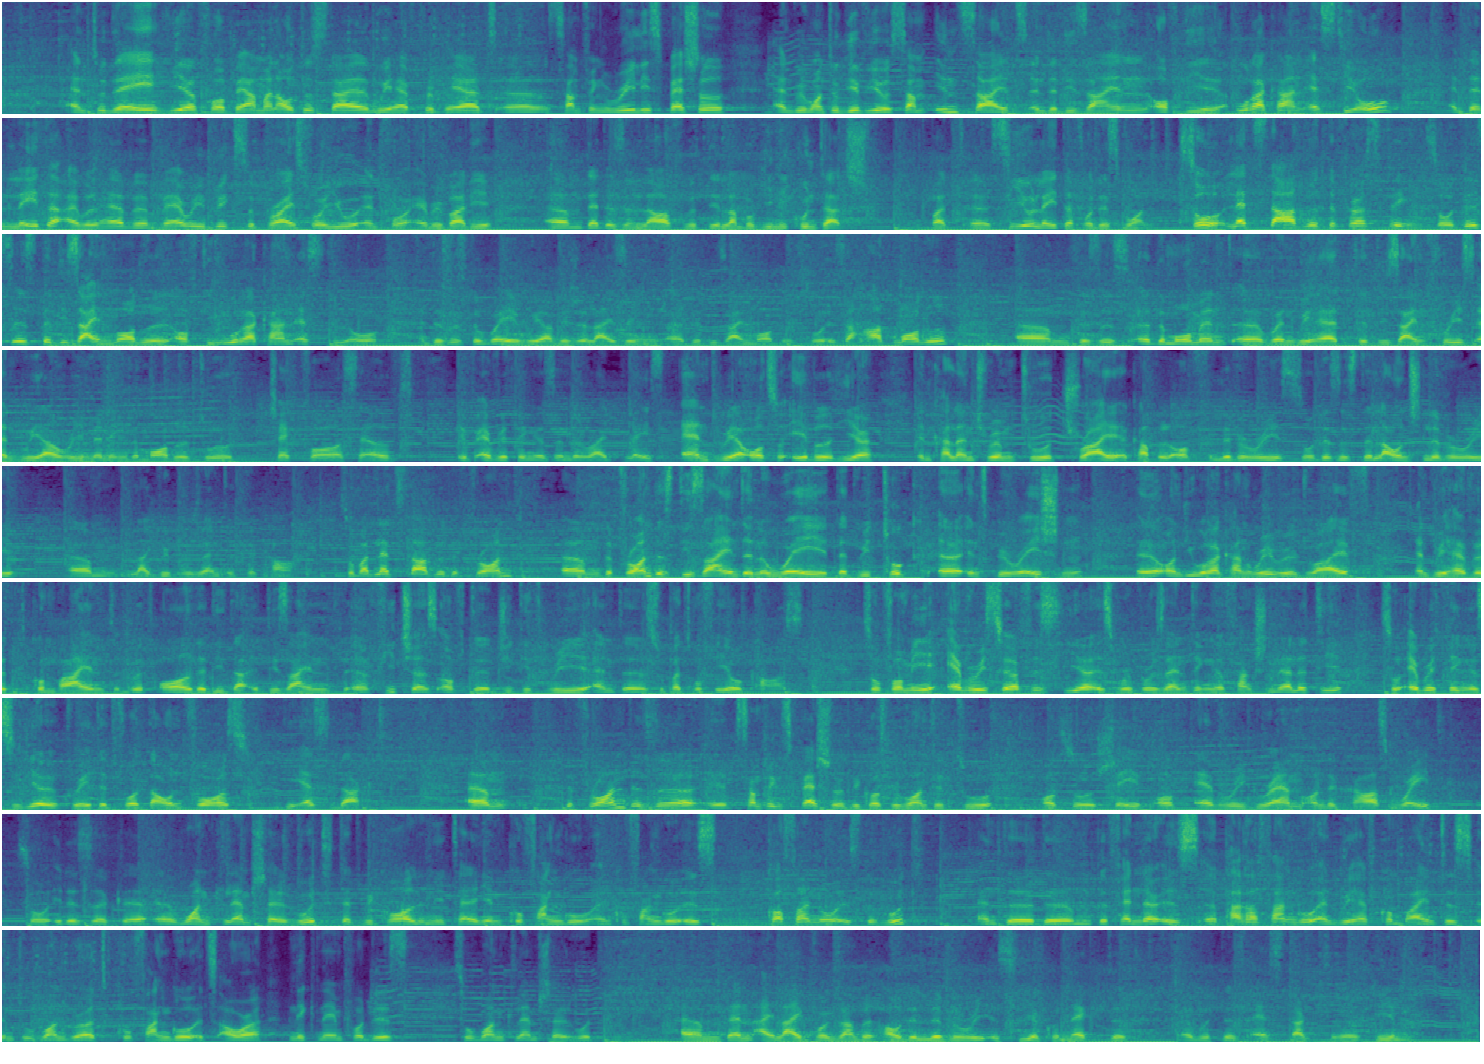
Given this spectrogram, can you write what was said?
And today here for Berman Auto Style we have prepared uh, something really special and we want to give you some insights in the design of the Huracan STO and then later I will have a very big surprise for you and for everybody um, that is in love with the Lamborghini Countach but uh, see you later for this one. So let's start with the first thing. So this is the design model of the Huracan STO and this is the way we are visualizing uh, the design model. So it's a hard model. Um, this is uh, the moment uh, when we had the design freeze and we are remilling the model to check for ourselves if everything is in the right place. And we are also able here in Color and Trim to try a couple of liveries. So this is the lounge livery um, like we presented the car. So, but let's start with the front. Um, the front is designed in a way that we took uh, inspiration uh, on the Huracan rear-wheel drive and we have it combined with all the de design uh, features of the GT3 and the Super Trofeo cars. So for me, every surface here is representing a functionality. So everything is here created for downforce, the S-duct. Um, the front is uh, something special because we wanted to also shave off every gram on the car's weight. So it is a, a, one clamshell hood that we call in Italian cofango. And cofango is, cofano is the hood and the, the, the fender is uh, parafango and we have combined this into one word, cofango. It's our nickname for this, so one clamshell hood. Um, then I like, for example, how the livery is here connected uh, with this S-duct uh, theme.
